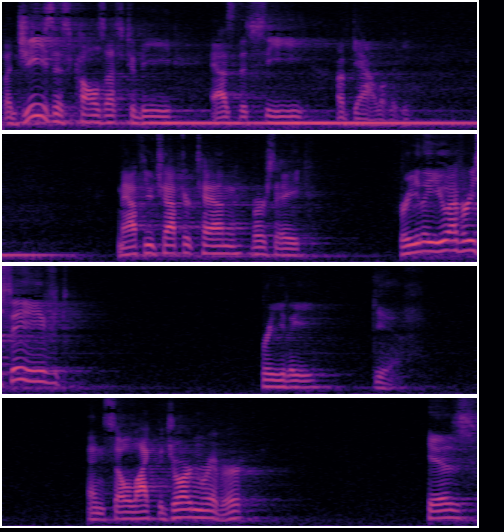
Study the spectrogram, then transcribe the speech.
but Jesus calls us to be as the Sea of Galilee. Matthew chapter 10, verse 8 Freely you have received, freely give. And so, like the Jordan River, his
